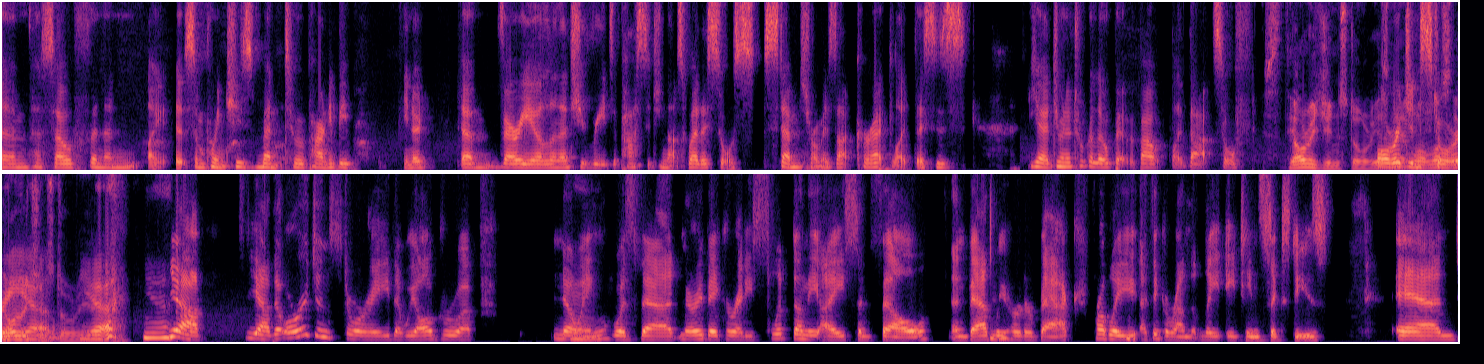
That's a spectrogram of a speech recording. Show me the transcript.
um, herself, and then like at some point she's meant to apparently be, you know, um, very ill, and then she reads a passage, and that's where this sort of stems from. Is that correct? Like this is. Yeah, do you want to talk a little bit about like that sort of it's the origin story? origin what, story. origin yeah. story? Yeah. yeah, yeah. yeah, the origin story that we all grew up knowing mm. was that Mary Baker Eddy slipped on the ice and fell and badly mm. hurt her back, probably, I think, around the late 1860s. And,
